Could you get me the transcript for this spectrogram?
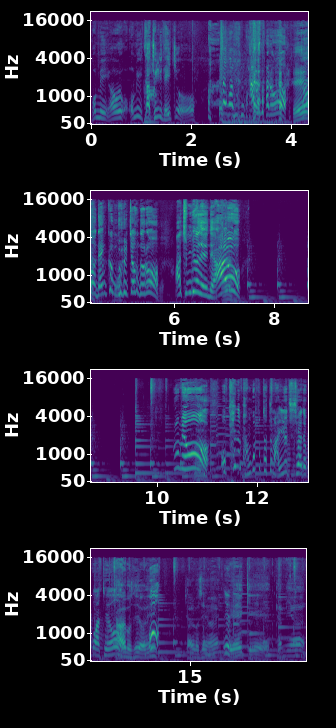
호미, 어, 호미 다 준비돼 있죠. 한다고 하면 바로바로 예. 어, 냉큼 물 정도로 아 준비가 되는데 아유 그러면 어, 캐는 방법부터 좀 알려주셔야 될 것 같아요 잘 보세요. 어? 잘 보세요. 예. 이렇게 펴면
